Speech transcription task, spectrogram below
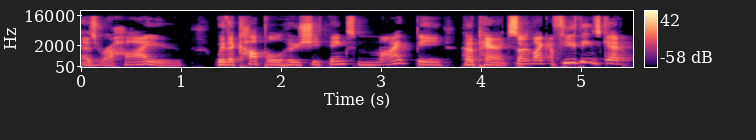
as Rahayu, with a couple who she thinks might be her parents. So, like, a few things get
